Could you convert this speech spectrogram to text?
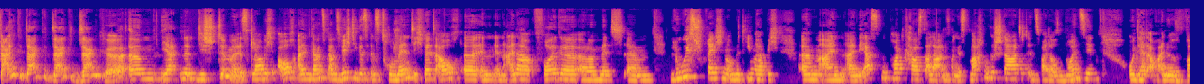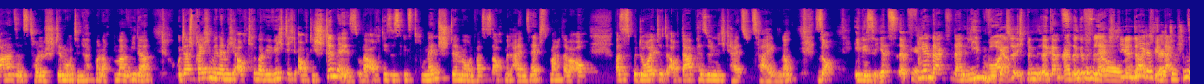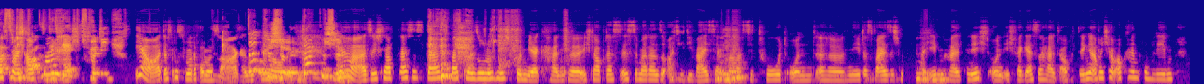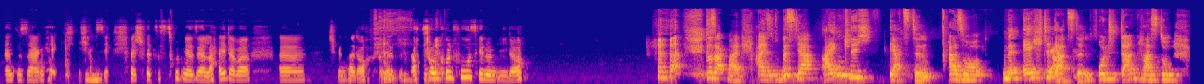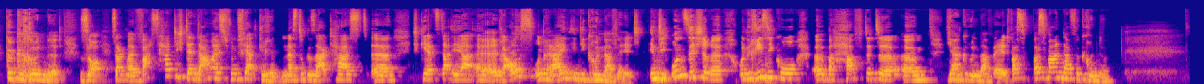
Danke, danke, danke, danke. Ähm, ja, ne, die Stimme ist, glaube ich, auch ein ganz, ganz wichtiges Instrument. Ich werde auch äh, in, in einer Folge äh, mit ähm, Luis sprechen und mit ihm habe ich ähm, einen, einen ersten Podcast aller Anfang ist Machen gestartet in 2019 und der hat auch eine wahnsinns tolle Stimme und den hört man auch immer wieder. Und da sprechen wir nämlich auch drüber, wie wichtig auch die Stimme ist oder auch dieses Instrument Stimme und was es auch mit einem selbst macht, aber auch was es bedeutet, auch da Persönlichkeit zu zeigen. Ne? So, Elise, jetzt äh, okay. vielen Dank für deine lieben Worte. Ja. Ich bin äh, ganz also, äh, geflasht. Genau. Vielen Dank, nee, vielen Dank. Das, das hast du dich quasi gerecht für die. Ja, das muss man doch auch mal sagen. Dankeschön, genau. Dankeschön. Ja, also ich glaube, das ist das, was man so noch nicht von mir kannte. Ich glaube, das ist immer dann so, ach, die, die weiß ja immer, mhm. was sie tut und äh, nee, das weiß ich mhm. eben halt nicht und ich vergesse halt auch Dinge, aber ich habe auch kein Problem, dann zu sagen, hey, ich, ich habe es mhm. wirklich verschwitzt, es tut mir sehr leid, aber äh, ich bin halt auch, äh, auch schon konfus hin und wieder. du sag mal, also du bist ja eigentlich Ärztin, also eine echte ja. Ärztin und dann hast du gegründet. So, sag mal, was hat dich denn damals für ein Pferd geritten, dass du gesagt hast, äh, ich gehe jetzt da eher äh, raus und rein in die Gründerwelt, in die unsichere und risikobehaftete ähm, ja, Gründerwelt. Was, was waren da für Gründe?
